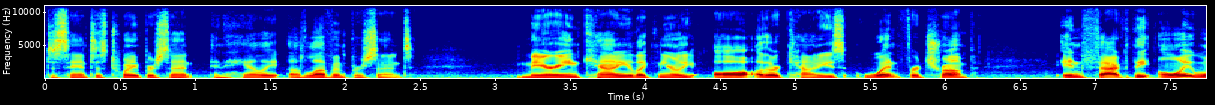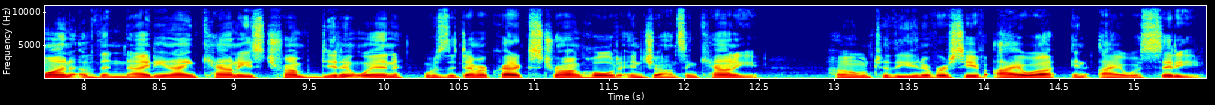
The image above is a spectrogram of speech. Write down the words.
DeSantis 20%, and Haley 11%. Marion County, like nearly all other counties, went for Trump. In fact, the only one of the 99 counties Trump didn't win was the Democratic stronghold in Johnson County, home to the University of Iowa in Iowa City.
